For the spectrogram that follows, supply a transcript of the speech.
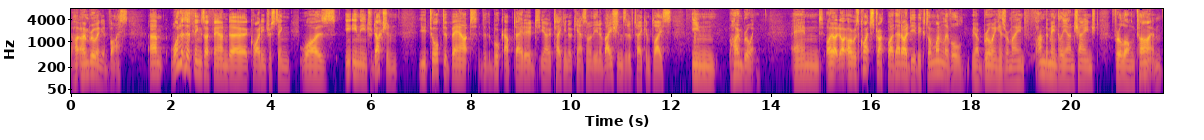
homebrewing advice. Um, one of the things I found uh, quite interesting was in, in the introduction you talked about the, book updated, you know, taking into account some of the innovations that have taken place in homebrewing. And I, I, I, was quite struck by that idea because, on one level, you know, brewing has remained fundamentally unchanged for a long time,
